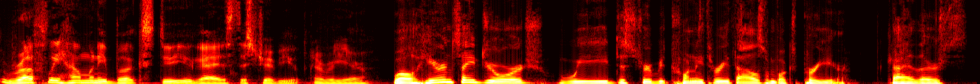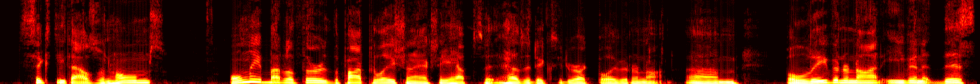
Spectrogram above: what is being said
roughly how many books do you guys distribute every year? Well, here in St. George, we distribute 23,000 books per year. Okay, there's 60,000 homes. Only about a third of the population actually has, has a Dixie Direct, believe it or not. Um, believe it or not, even at this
